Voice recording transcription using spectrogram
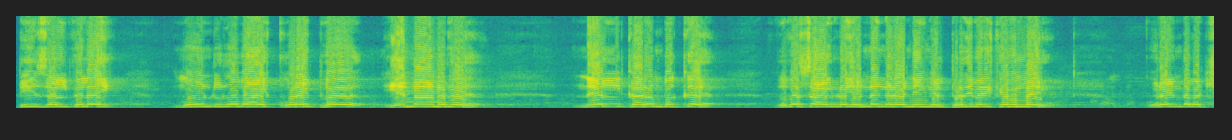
டீசல் விலை மூன்று ரூபாய் குறைப்பு என்னானது? நெல் கரும்புக்கு விவசாயிகளுடைய எண்ணங்களை நீங்கள் பிரதிபலிக்கவில்லை. குறைந்தபட்ச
